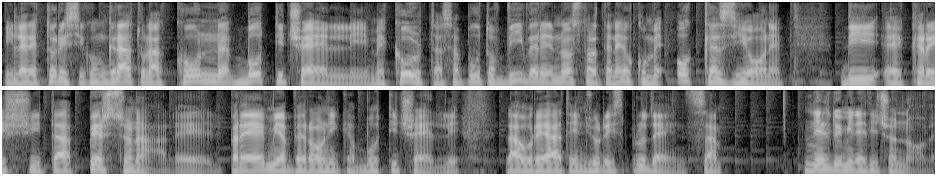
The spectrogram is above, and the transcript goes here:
il rettore si congratula con Botticelli, McCourt ha saputo vivere il nostro Ateneo come occasione di eh, crescita personale. Il premio a Veronica Botticelli, laureata in giurisprudenza nel 2019.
